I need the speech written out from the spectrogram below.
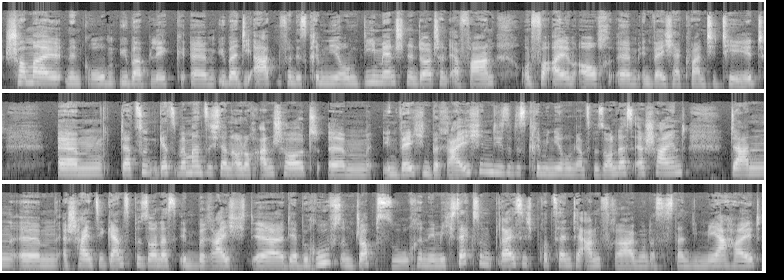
schon mal einen groben Überblick ähm, über die Arten von Diskriminierung, die Menschen in Deutschland erfahren und vor allem auch ähm, in welcher Quantität. Ähm, dazu, jetzt, wenn man sich dann auch noch anschaut, ähm, in welchen Bereichen diese Diskriminierung ganz besonders erscheint, dann ähm, erscheint sie ganz besonders im Bereich der, der Berufs- und Jobsuche, nämlich 36 Prozent der Anfragen, und das ist dann die Mehrheit,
